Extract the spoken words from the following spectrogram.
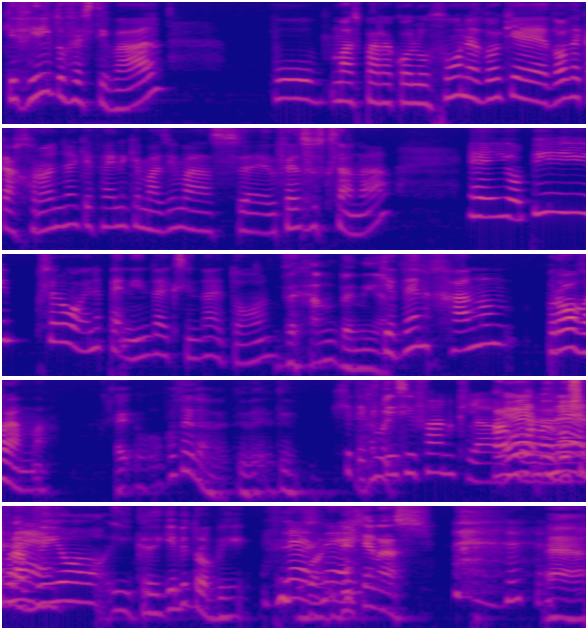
και φίλοι του φεστιβάλ που μας παρακολουθούν εδώ και 12 χρόνια και θα είναι και μαζί μας ε, φέτος ξανά, ε, οι οποίοι, ξέρω εγώ, είναι 50-60 ετών Δεν χάνουν ταινία. και δεν χάνουν πρόγραμμα. Ε, πότε ήταν, τη, τη, Έχετε είχαμε- χτίσει fan club. Αν Ε, είχαμε ναι, δώσει ναι. βραβείο η κριτική επιτροπή. Ναι, λοιπόν, ναι. Υπήρχε ένα. ε,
